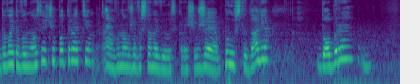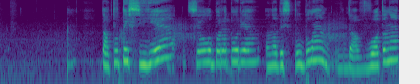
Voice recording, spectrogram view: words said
давайте виносимо цю потраті. Е, вона вже встановилась, краще, вже пливсти далі. Добре, так, тут десь є ця лабораторія. Вона десь тут була. Да, вот вона.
